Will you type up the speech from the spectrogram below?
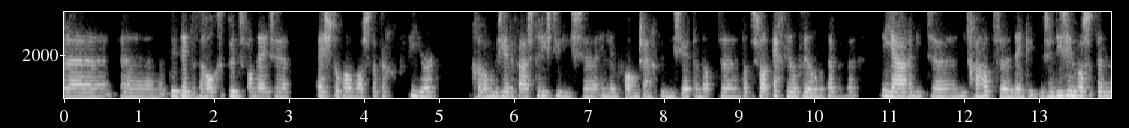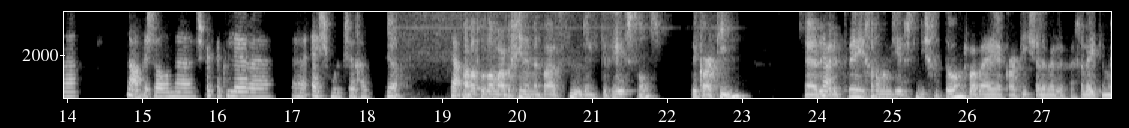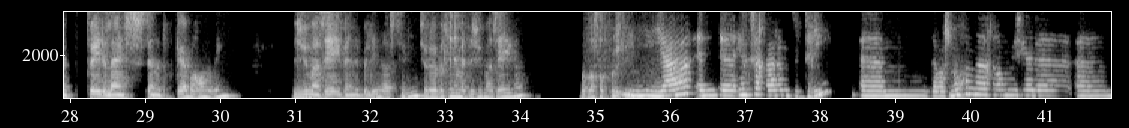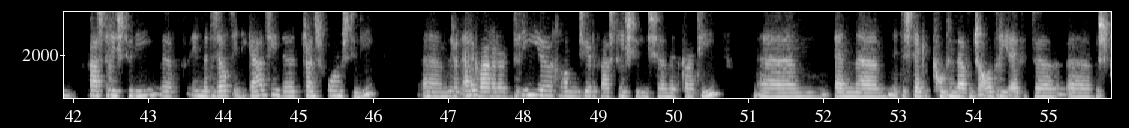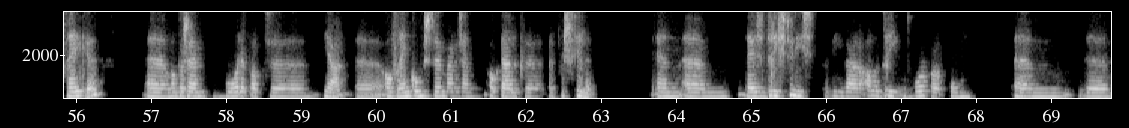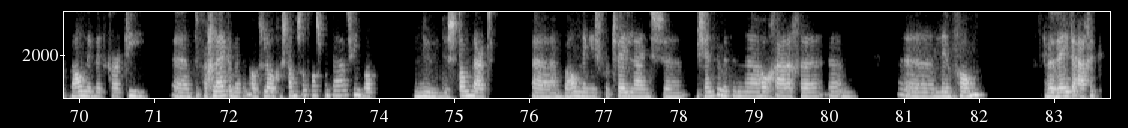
ik denk dat het hoogtepunt van deze ASH toch wel was dat er vier gerandomiseerde fase 3 studies uh, in lymfoom zijn gepubliceerd. En dat, dat is wel echt heel veel. Dat hebben we in jaren niet, niet gehad, denk ik. Dus in die zin was het een, nou, best wel een spectaculaire ASH, moet ik zeggen. Ja. ja. Nou, laten we dan maar beginnen met waar het vuur, denk ik, het heetst was. De CAR-10. Uh, er werden twee gerandomiseerde studies getoond, waarbij CAR-T-cellen werden vergeleken met tweede lijns standard of care behandeling. De ZUMA 7 en de Belinda-studie. Zullen we beginnen met de ZUMA 7? Wat was dat voor studie? Ja, en uh, eerlijk gezegd waren het er drie. Um, er was nog een uh, gerandomiseerde um, fase 3-studie met dezelfde indicatie, de Transform-studie. Um, dus uiteindelijk waren er drie gerandomiseerde fase 3-studies met CAR-T. En uh, het is denk ik goed inderdaad om ze alle drie even te uh, bespreken. Uh, want er zijn behoorlijk wat uh, ja, overeenkomsten, maar er zijn ook duidelijke verschillen. En um, deze drie studies die waren alle drie ontworpen om um, de behandeling met CAR-T te vergelijken met een autologe stamceltransplantatie, wat nu de standaard behandeling is voor tweedelijns patiënten met een hooggradige uh, lymfoom. En we weten eigenlijk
